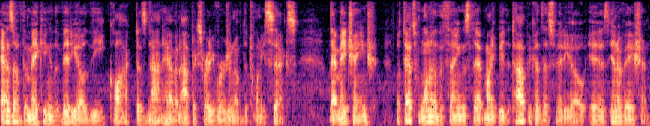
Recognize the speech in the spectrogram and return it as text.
As of the making of the video, the Glock does not have an optics-ready version of the 26. That may change, but that's one of the things that might be the topic of this video is innovation.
